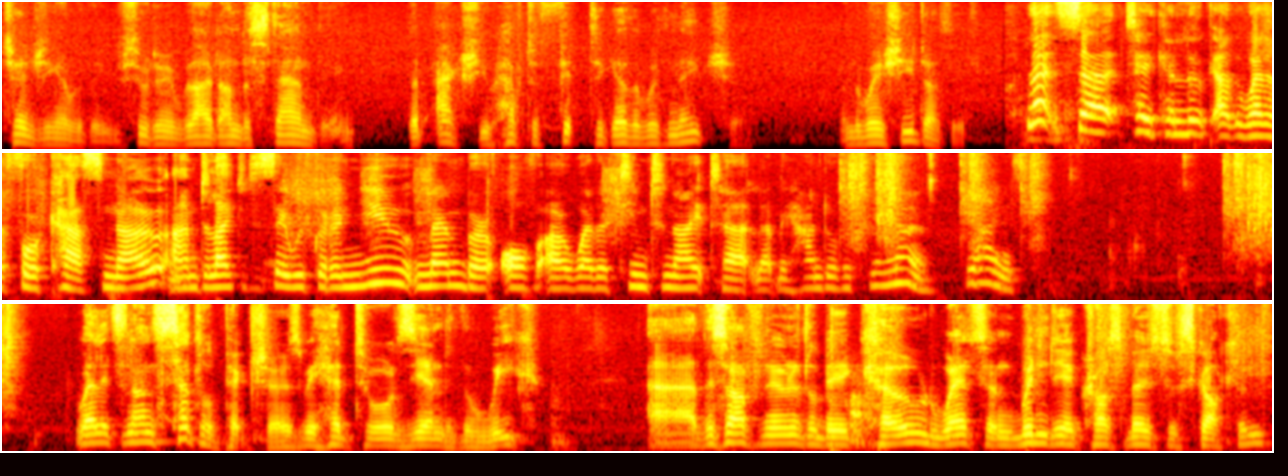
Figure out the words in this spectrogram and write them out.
changing everything, shooting without understanding that actually you have to fit together with nature and the way she does it. Let's uh, take a look at the weather forecast now. I'm delighted to say we've got a new member of our weather team tonight. Uh, let me hand over to him now. Your Highness. Well, it's an unsettled picture as we head towards the end of the week. Uh, this afternoon it'll be cold, wet, and windy across most of Scotland.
